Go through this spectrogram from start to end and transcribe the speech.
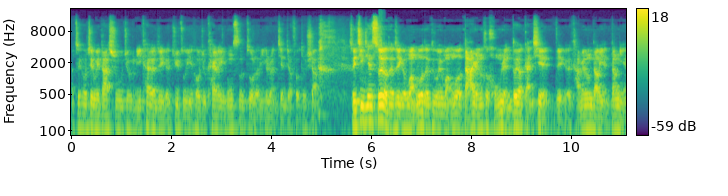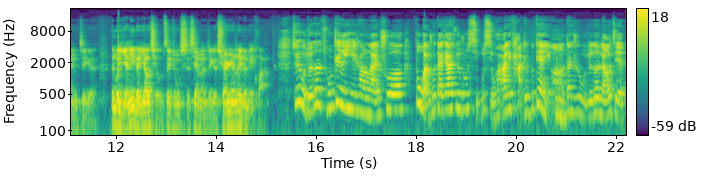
啊，最后这位大叔就离开了这个剧组以后，就开了一个公司，做了一个软件叫 Photoshop。所以今天所有的这个网络的各位网络达人和红人都要感谢这个卡梅隆导演当年这个那么严厉的要求，最终实现了这个全人类的美化。所以我觉得从这个意义上来说，不管说大家最终喜不喜欢《阿丽塔》这部电影啊，但是我觉得了解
